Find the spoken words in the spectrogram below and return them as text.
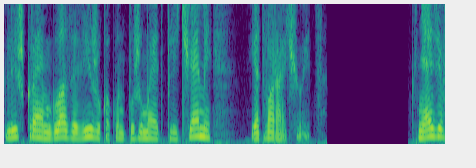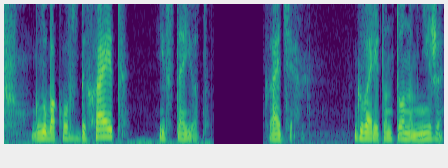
Лишь краем глаза вижу, как он пожимает плечами и отворачивается. Князев глубоко вздыхает и встает. «Катя», — говорит он тоном ниже,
